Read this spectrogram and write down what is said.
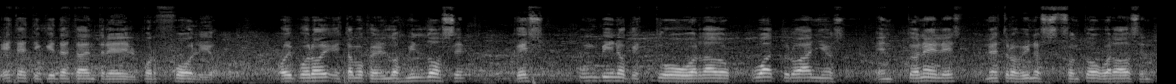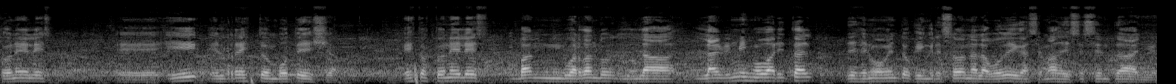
Esta etiqueta está entre el portfolio. Hoy por hoy estamos con el 2012, que es un vino que estuvo guardado cuatro años en toneles. Nuestros vinos son todos guardados en toneles eh, y el resto en botella. Estos toneles van guardando el mismo varietal desde el momento que ingresaron a la bodega hace más de 60 años.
